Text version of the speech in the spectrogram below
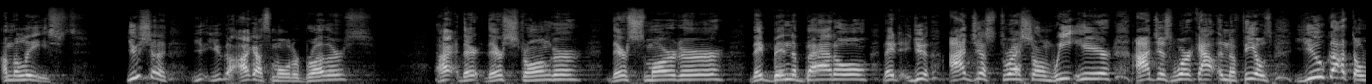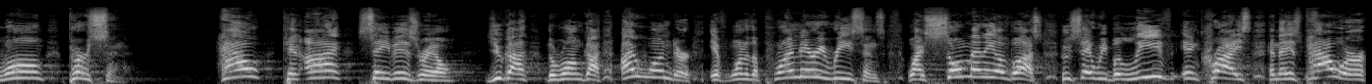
I'm the least. You should, you, you got, I got some older brothers. I, they're, they're stronger. They're smarter. They've been to battle. They, you, I just thresh on wheat here. I just work out in the fields. You got the wrong person. How can I save Israel you got the wrong guy. I wonder if one of the primary reasons why so many of us who say we believe in Christ and that his power,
